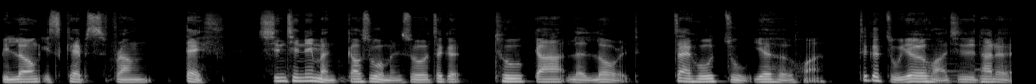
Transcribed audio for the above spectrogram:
belong escapes from death。新青年版告诉我们说，这个 To God the Lord 在乎主耶和华。这个主耶和华其实它的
